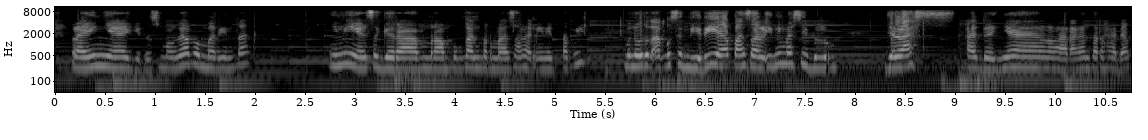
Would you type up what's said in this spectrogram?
lainnya gitu. Semoga pemerintah ini ya segera merampungkan permasalahan ini. Tapi menurut aku sendiri ya pasal ini masih belum jelas adanya larangan terhadap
